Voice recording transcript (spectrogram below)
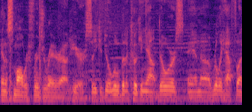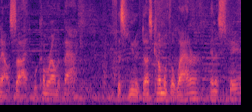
and a small refrigerator out here. So you could do a little bit of cooking outdoors and uh, really have fun outside. We'll come around the back. This unit does come with a ladder and a spare.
